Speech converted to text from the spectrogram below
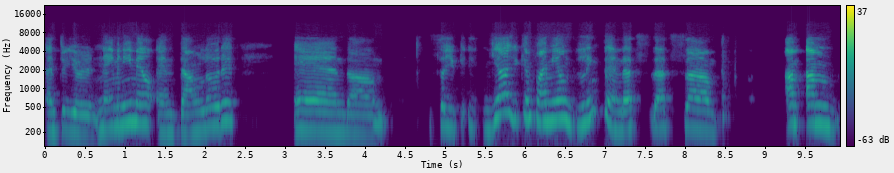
enter your name and email and download it. And um, so you, yeah, you can find me on LinkedIn. That's that's um, I'm I'm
